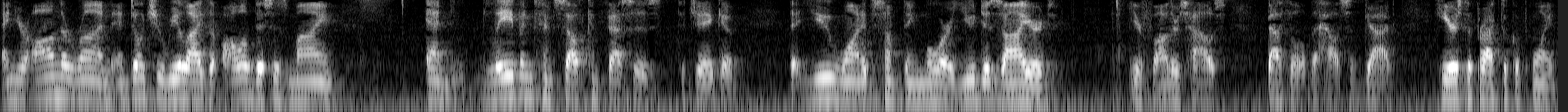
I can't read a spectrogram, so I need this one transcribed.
and you're on the run, and don't you realize that all of this is mine? And Laban himself confesses to Jacob that you wanted something more. You desired your father's house. Bethel, the house of God. Here's the practical point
